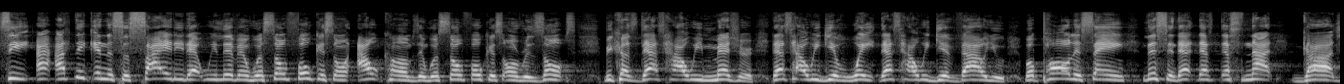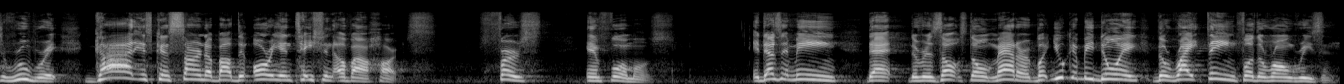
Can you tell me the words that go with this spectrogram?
See, I, I, think in the society that we live in, we're so focused on outcomes and we're so focused on results because that's how we measure, that's how we give weight, that's how we give value. But Paul is saying, listen, that, that's, that's not God's rubric. God is concerned about the orientation of our hearts, first and foremost. It doesn't mean that the results don't matter, but you could be doing the right thing for the wrong reason.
